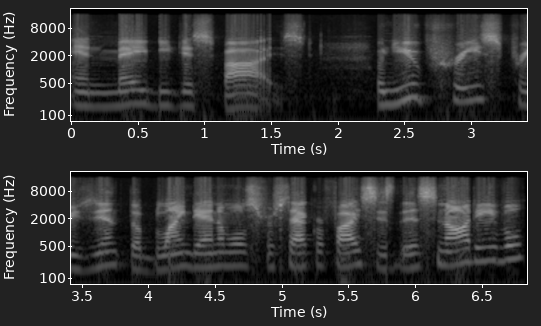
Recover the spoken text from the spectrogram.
and may be despised. When you priests present the blind animals for sacrifice, is this not evil?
